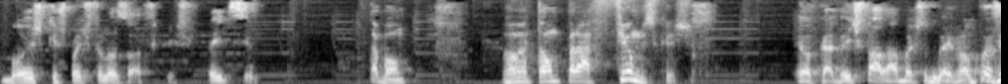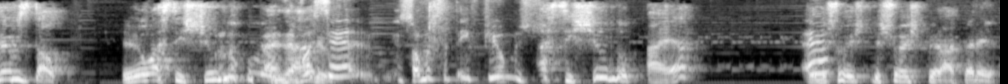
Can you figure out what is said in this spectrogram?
boas questões filosóficas. Tem de sim. Tá bom. Vamos então pra filmes, Cris. Eu acabei de falar, mas tudo bem. Vamos para filmes então. Eu assisti um Mas é documentário. você. Só você tem filmes. Assisti um Ah, é? Pô, Deixa, eu, deixa eu respirar, peraí.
